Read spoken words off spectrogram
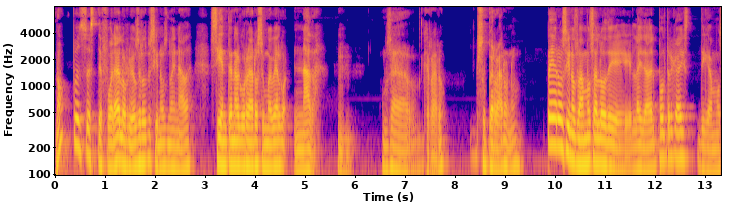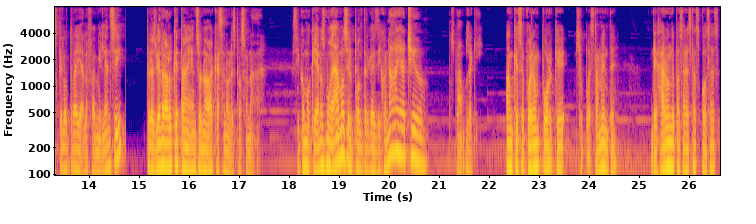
No, pues este fuera de los ruidos de los vecinos no hay nada. Sienten algo raro, se mueve algo, nada. O sea, Qué raro. súper raro, ¿no? Pero si nos vamos a lo de la idea del poltergeist, digamos que lo traía la familia en sí. Pero es bien raro que también en su nueva casa no les pasó nada. Así como que ya nos mudamos y el poltergeist dijo, no, ya chido, nos vamos de aquí. Aunque se fueron porque, supuestamente, dejaron de pasar estas cosas,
